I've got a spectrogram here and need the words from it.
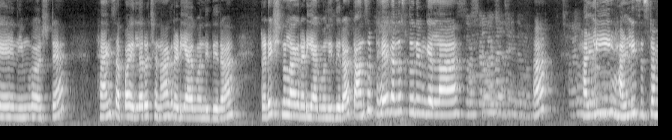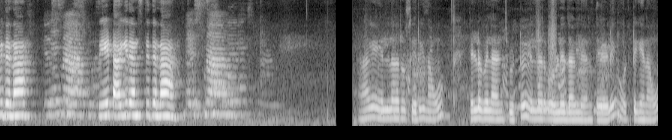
ಓಕೆ, ನಿಮಗೂ ಅಷ್ಟೇ. ಹ್ಯಾಂಗ್ಸ್ ಅಪ್ಪ, ಎಲ್ಲರೂ ಚೆನ್ನಾಗಿ ರೆಡಿಯಾಗಿ ಬಂದಿದ್ದೀರಾ? ಟ್ರೆಡಿಷ್ನಲ್ ಆಗಿ ರೆಡಿಯಾಗಿ ಬಂದಿದ್ದೀರಾ? ಕಾನ್ಸೆಪ್ಟ್ ಹೇಗೆ ಅನ್ನಿಸ್ತು ನಿಮಗೆಲ್ಲ? ಹಳ್ಳಿ ಹಳ್ಳಿ ಸಿಸ್ಟಮ್ ಇದೆನಾ? ಕ್ರಿಯೇಟ್ ಆಗಿದೆ ಅನಿಸ್ತಿದೆನಾ? ಹಾಗೆ ಎಲ್ಲರೂ ಸೇರಿ ನಾವು ಎಳ್ಳು ಬೆಲ್ಲ ಹಂಚ್ಬಿಟ್ಟು ಎಲ್ಲರಿಗೂ ಒಳ್ಳೇದಾಗಲಿ ಅಂತ ಹೇಳಿ ಒಟ್ಟಿಗೆ ನಾವು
